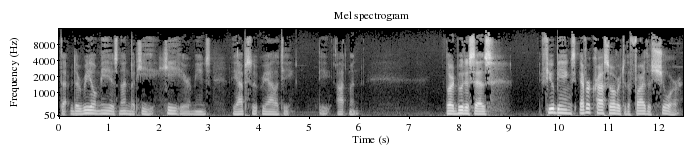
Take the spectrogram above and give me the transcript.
that the real me is none but he. He here means the absolute reality, the Atman. Lord Buddha says, Few beings ever cross over to the farthest shore.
